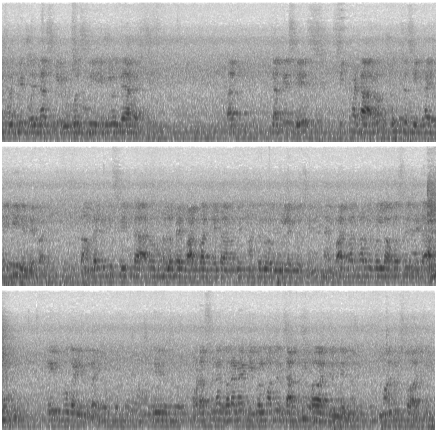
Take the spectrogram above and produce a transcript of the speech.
এখন যে কন্যাশ্রী রূপশ্রী এগুলো দেওয়া হচ্ছে তার যাতে সে শিক্ষাটা আরও উচ্চ শিক্ষায় এগিয়ে যেতে পারে। আমরা যদি সেইটা আরও ভালোভাবে বারবার যেটা আমাদের শান্তনুবাবু উল্লেখ করছেন হ্যাঁ বারবার ভাবে বললে অবশ্যই সেটা এর উপকারিতা আমাদের পড়াশোনা করাটা কেবলমাত্র চাকরি পাওয়ার জন্য নয় মানুষ হওয়ার জন্য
